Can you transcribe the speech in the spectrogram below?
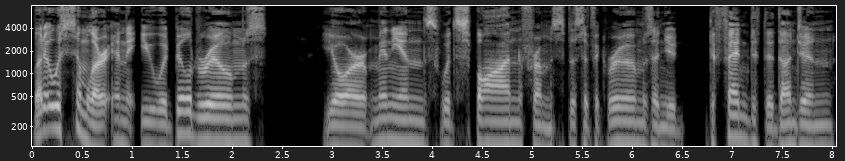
But it was similar in that you would build rooms, your minions would spawn from specific rooms and you'd defend the dungeon.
